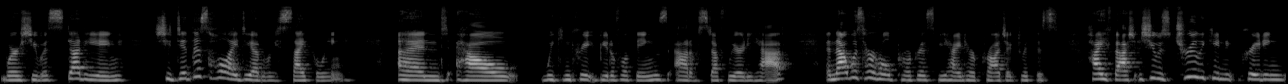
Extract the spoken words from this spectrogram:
where she was studying. She did this whole idea on recycling and how we can create beautiful things out of stuff we already have. And that was her whole purpose behind her project with this high fashion. She was truly creating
